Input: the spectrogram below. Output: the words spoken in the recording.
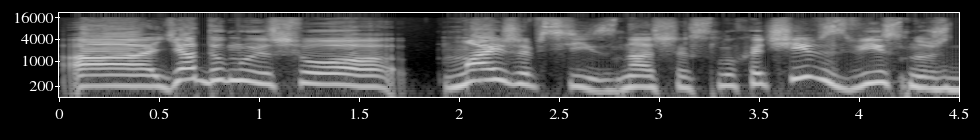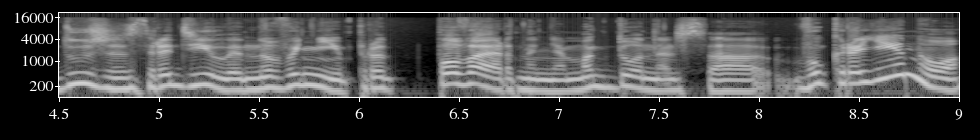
А я думаю, що майже всі з наших слухачів, звісно ж, дуже зраділи новині про повернення Макдональдса в Україну.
